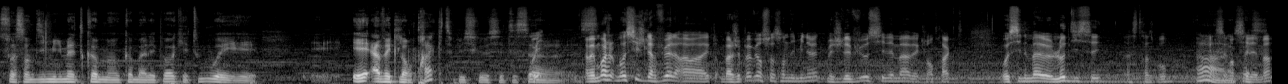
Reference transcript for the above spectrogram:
70 mm comme, comme à l'époque et tout, et, et, et avec l'entracte, puisque c'était ça. Oui. euh, Ah, mais moi, moi aussi je l'ai revu, avec, bah j'ai pas vu en 70 mm, mais je l'ai vu au cinéma avec l'entracte, au cinéma euh, l'Odyssée à Strasbourg, ah, excellent cinéma,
